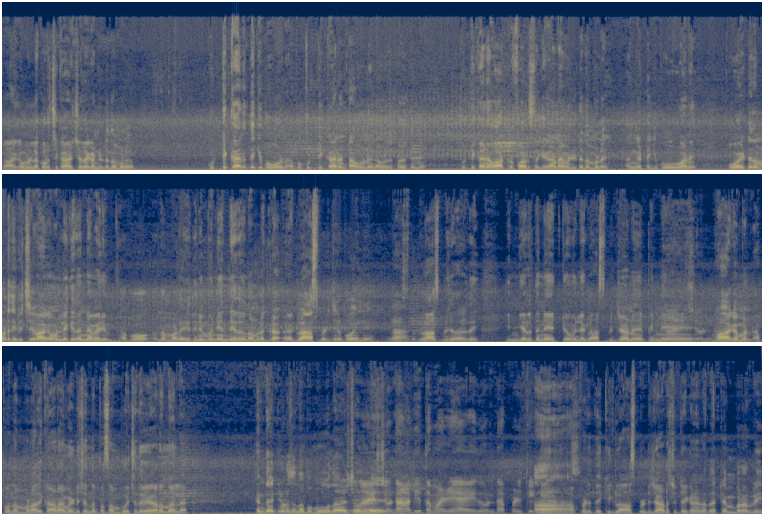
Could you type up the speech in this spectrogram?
വാഗമണിലെ കുറച്ച് കാഴ്ചകളെ കണ്ടിട്ട് നമ്മൾ കുട്ടിക്കാനത്തേക്ക് പോവുകയാണ് അപ്പോൾ കുട്ടിക്കാനം ടൗണ് അതുപോലെ തന്നെ കുട്ടിക്കാനം വാട്ടർഫാൾസൊക്കെ കാണാൻ വേണ്ടിയിട്ട് നമ്മൾ അങ്ങോട്ടേക്ക് പോവുകയാണ് പോയിട്ട് നമ്മൾ തിരിച്ച് വാഗമണിലേക്ക് തന്നെ വരും. അപ്പോൾ നമ്മൾ ഇതിനു മുന്നേ എന്ത് ചെയ്തു? നമ്മൾ ഗ്ലാസ് ബ്രിഡ്ജിൽ പോയല്ലേ? ആ ഗ്ലാസ് ബ്രിഡ്ജ്. അതായത് ഇന്ത്യയിലെ തന്നെ ഏറ്റവും വലിയ ഗ്ലാസ് ബ്രിഡ്ജാണ് പിന്നെ വാഗമൺ. അപ്പോൾ നമ്മൾ അത് കാണാൻ വേണ്ടി ചെന്നപ്പോൾ സംഭവിച്ചത് വേറൊന്നുമല്ല. എന്താ എന്തായിട്ട് അവിടെ ചെന്നപ്പോൾ മൂന്നാഴ്ച കൊണ്ട് ആദ്യത്തെ അപ്പോഴത്തേക്ക് ആ അപ്പോഴത്തേക്ക് ഗ്ലാസ് ബ്രിഡ്ജ് അടച്ചിട്ടേക്കാണ്. അതായത് ടെമ്പററി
